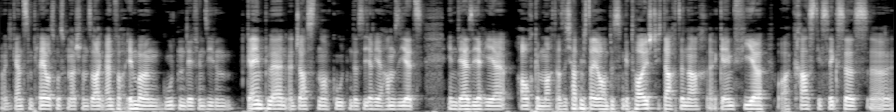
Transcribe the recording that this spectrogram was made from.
oder die ganzen Playoffs muss man ja schon sagen, einfach immer einen guten defensiven Gameplan, adjusten auch gut. In der Serie haben sie jetzt in der Serie auch gemacht. Also ich hatte mich da ja auch ein bisschen getäuscht. Ich dachte nach äh, Game 4, boah krass, die Sixers, äh,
